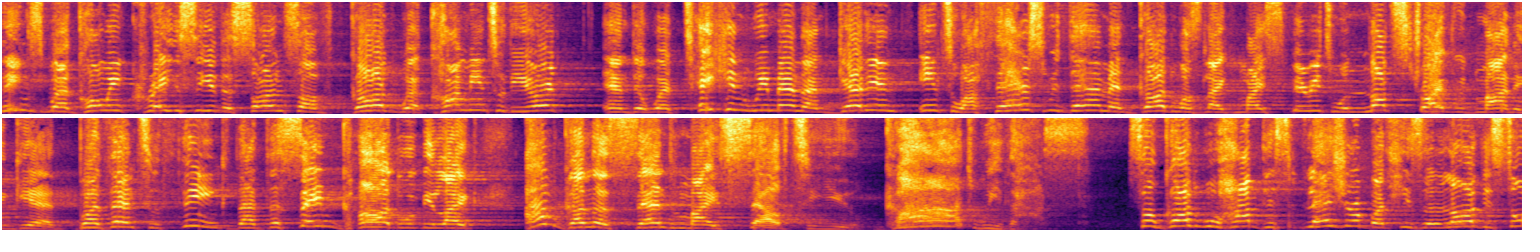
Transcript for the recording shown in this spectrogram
things were going crazy. The sons of God were coming to the earth and they were taking women and getting into affairs with them. And God was like, My spirit will not strive with man again. But then to think that the same God will be like, I'm gonna send myself to you. God with us. So God will have displeasure, but his love is so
